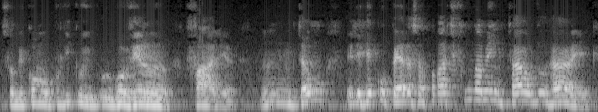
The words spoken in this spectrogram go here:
sobre como, por que, que o, governo falha. Né? Então ele recupera essa parte fundamental do Hayek.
